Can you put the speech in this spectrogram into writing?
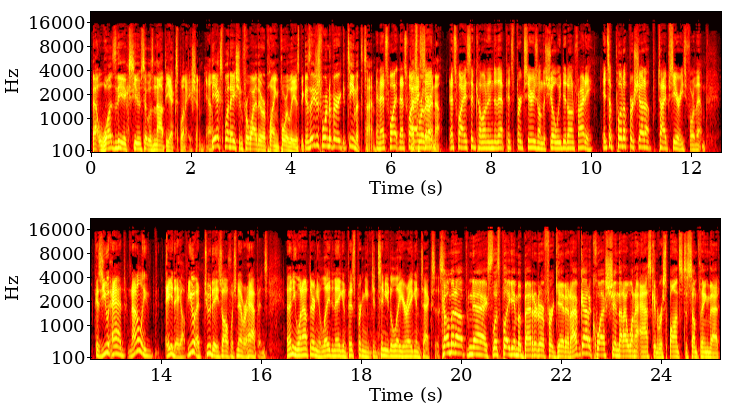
That was the excuse. It was not the explanation. Yeah. The explanation for why they were playing poorly is because they just weren't a very good team at the time. And that's why that's why That's I where said they're at now. that's why I said coming into that Pittsburgh series on the show we did on Friday. It's a put up or shut up type series for them. Because you had not only a day off, you had two days off, which never happens. And then you went out there and you laid an egg in Pittsburgh and you continue to lay your egg in Texas. Coming up next, let's play a game of Bet It or Forget It. I've got a question that I want to ask in response to something that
